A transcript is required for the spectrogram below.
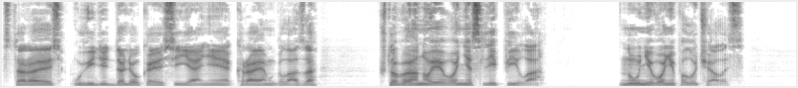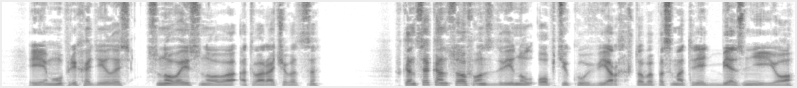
стараясь увидеть далекое сияние краем глаза, чтобы оно его не слепило. Но у него не получалось, и ему приходилось снова и снова отворачиваться. В конце концов он сдвинул оптику вверх, чтобы посмотреть без нее,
